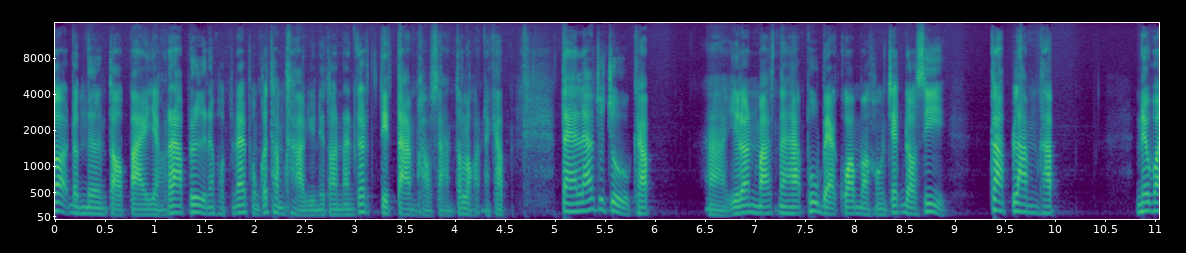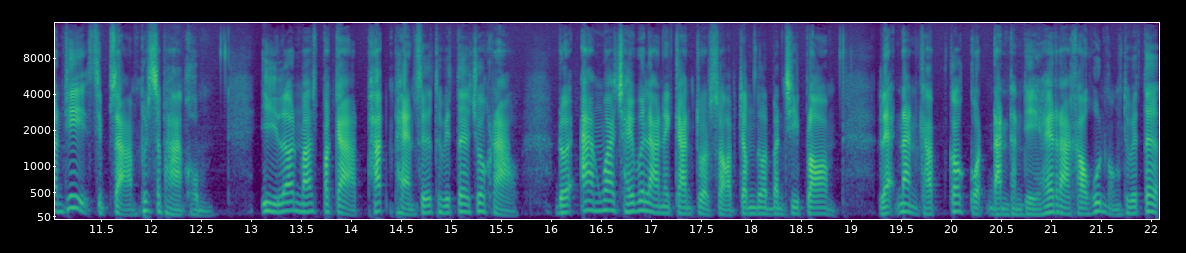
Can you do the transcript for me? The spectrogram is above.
ก็ดำเนินต่อไปอย่างราบรื่นนะผมได้ผมก็ทำข่าวอยู่ในตอนนั้นก็ติดตามข่าวสารตลอดนะครับ แต่แล้วจู่ๆครับอ่าอีลอนมัสก์นะฮะผู้แบกความหวังของแจ็คดอร์ซีย์ กลับลำครับ ในวันที่ 13 พฤษภาคม อีลอน มัสก์ประกาศพักแผนซื้อทวิตเตอร์ชั่วคราว โดยอ้างว่าใช้เวลาในการตรวจสอบจำนวนบัญชีปลอม และนั่นครับก็กดดันทันทีให้ราคาหุ้นของ Twitter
